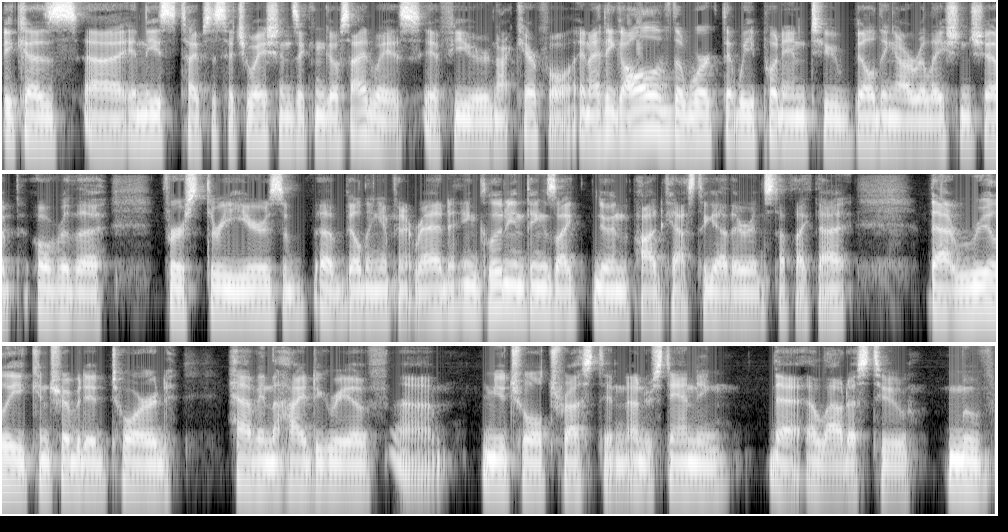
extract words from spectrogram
because uh, in these types of situations, it can go sideways if you're not careful. And I think all of the work that we put into building our relationship over the first three years of, of building Infinite Red, including things like doing the podcast together and stuff like that, that really contributed toward having the high degree of um, mutual trust and understanding that allowed us to move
